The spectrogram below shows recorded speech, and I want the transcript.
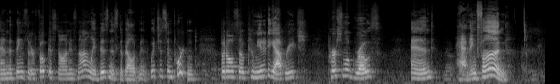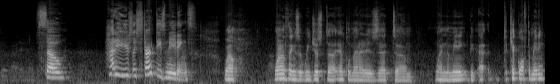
And the things that are focused on is not only business development, which is important, but also community outreach, personal growth, and having fun. So, how do you usually start these meetings? Well, one of the things that we just uh, implemented is that um, when the meeting, be- uh, to kick off the meeting,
